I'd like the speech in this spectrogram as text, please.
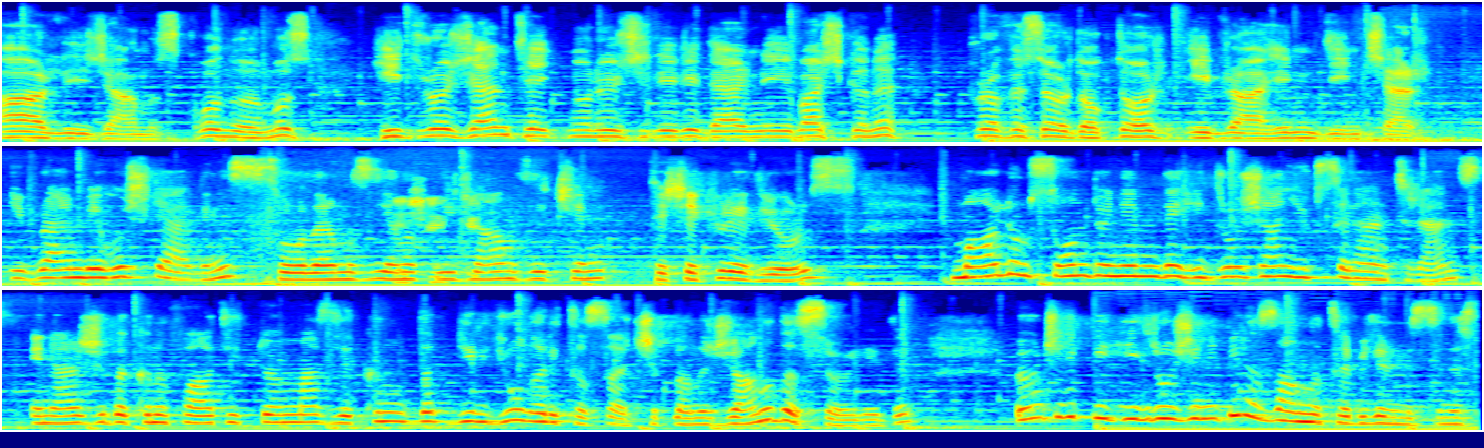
ağırlayacağımız konuğumuz Hidrojen Teknolojileri Derneği Başkanı Profesör Doktor İbrahim Dinçer. İbrahim Bey hoş geldiniz. Sorularımızı yanıtlayacağınız için teşekkür ediyoruz. Malum son dönemde hidrojen yükselen trend, Enerji Bakanı Fatih Dönmez yakında bir yol haritası açıklanacağını da söyledi. Öncelikle hidrojeni biraz anlatabilir misiniz?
